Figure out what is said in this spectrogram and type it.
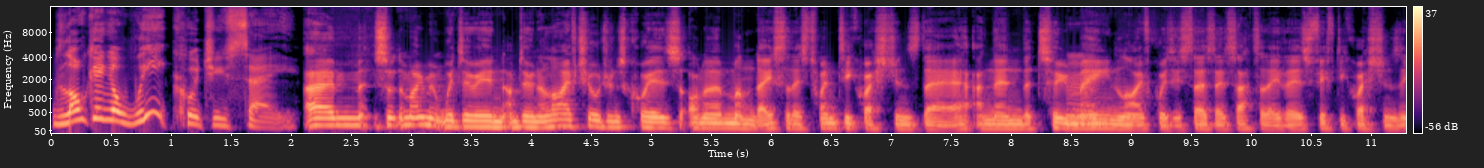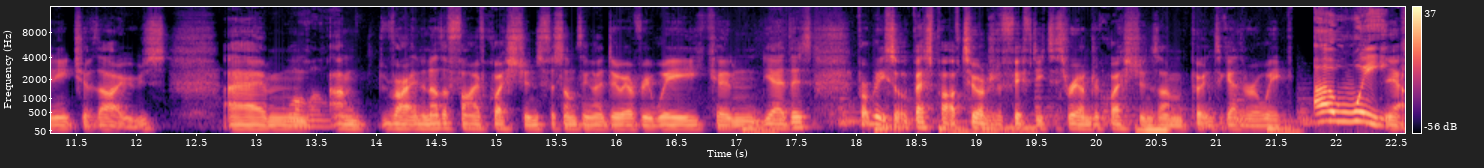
logging a week, would you say? Um, so at the moment we're doing I'm doing a live children's quiz on a Monday, so there's 20 questions there, and then the two Hmm. main live quizzes Thursday and Saturday. There's 50 questions in each of those. Um, Whoa. I'm writing another five questions for something I do every week, and yeah, there's probably sort of best part of 250 to 300 questions I'm putting together a week. A week. Yeah.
